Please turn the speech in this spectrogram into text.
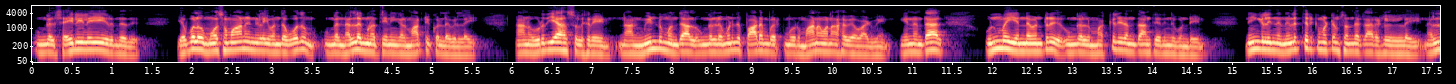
உங்கள் செயலிலேயே இருந்தது. எவ்வளவு மோசமான நிலை வந்தபோதும் உங்கள் நல்ல குணத்தை நீங்கள் மாற்றிக்கொள்ளவில்லை. நான் உறுதியாக சொல்கிறேன். நான் மீண்டும் வந்தால் உங்களிடமிருந்து பாடம் கற்கும் ஒரு மாணவனாகவே வாழ்வேன். ஏனென்றால் உண்மை என்னவென்று உங்கள் மக்களிடம்தான் தெரிந்து கொண்டேன். நீங்கள் இந்த நிலத்திற்கு மட்டும் சொந்தக்காரர்கள் இல்லை நல்ல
